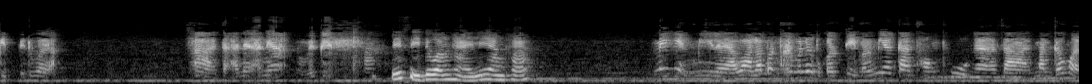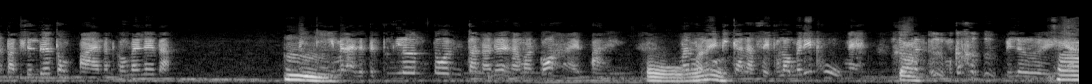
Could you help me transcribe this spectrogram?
ปิดไปด้วยอะใช่แต่อันเนี้ยอันเนี้ยหนูไม่เป็นค่ะลิสีดวงหายหรือยังคะไม่เห็นมีแล้วอะแล้วมันคือมันเรื่องปกติมันไม่มีอาการท้องผูกไงอาจารย์มันก็เหมือนแบบเส้นเลือดตรงปลายมันก็ไม่ได้แบบ อืมมีมันอาจจะเป็นเพิ่งเริ่มต้นตอนนั้นด้วยนะมันก็หายไปโอ้มันเหมือนไม่มีการอักเสบเพราะเราไม่ได้ผูกไงคือจ้ะมันอืดมันก็คืออืดไปเลยใช่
